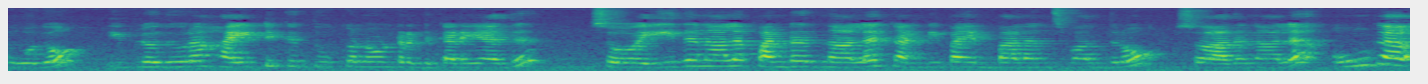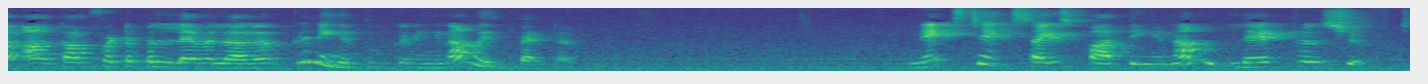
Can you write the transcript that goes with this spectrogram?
போதும். இவ்வளோ தூரம் ஹைட்டுக்கு தூக்கணுன்றது கிடையாது. ஸோ இதனால பண்றதுனால கண்டிப்பா இம்பேலன்ஸ் வந்துடும் ஸோ அதனால உங்க கம்ஃபர்டபுள் லெவல் அளவுக்கு நீங்க தூக்குனீங்கன்னா வித் பெட்டர் நெக்ஸ்ட் எக்ஸசைஸ் பார்த்தீங்கன்னா லேட்ரல் ஷிஃப்ட்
